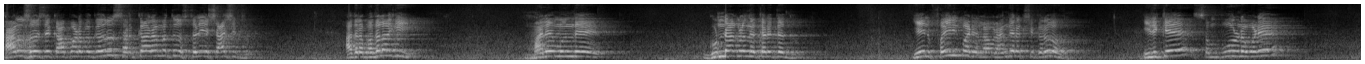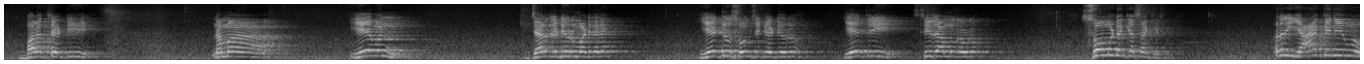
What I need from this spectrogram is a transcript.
ಕಾನೂನು ಸುವ್ಯವಸ್ಥೆ ಕಾಪಾಡಬೇಕಾದ್ರೂ ಸರ್ಕಾರ ಮತ್ತು ಸ್ಥಳೀಯ ಶಾಸಕರು ಅದರ ಬದಲಾಗಿ ಮನೆ ಮುಂದೆ ಗುಂಡಾಗಳನ್ನು ಕರೆತಂದು ಏನು ಫೈರಿಂಗ್ ಮಾಡಿಲ್ಲ ಅವರ ಅಂಗರಕ್ಷಕರು, ಇದಕ್ಕೆ ಸಂಪೂರ್ಣ ಹೊಣೆ ಭರತ್ ರೆಡ್ಡಿ ನಮ್ಮ ಎ ಒನ್ ರೆಡ್ಡಿಯವರು ಮಾಡಿದ್ದಾರೆ, ಎ ಟು ಸೋಮಶೇಖರ್ ರೆಡ್ಡಿಯವರು, ಎ ತ್ರೀ ಶ್ರೀರಾಮುಲರವರು. ಸೋಮಠ ಕೇಸ್ ಹಾಕಿರಿ ಅಂದರೆ ಯಾಕೆ ನೀವು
